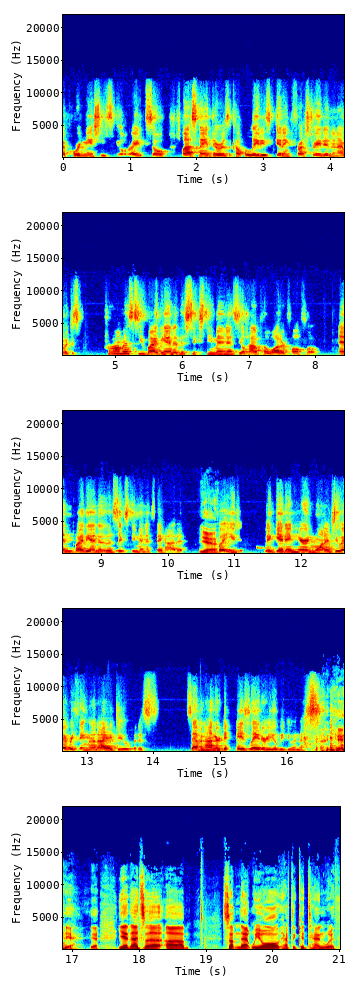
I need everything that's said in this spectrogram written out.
a coordination skill, right? So last night there was a couple ladies getting frustrated, and I would just promise you by the end of the 60 minutes you'll have the waterfall flow. And by the end of the 60 minutes they had it. Yeah. But you just want to get in here and want to do everything that I do, but it's 700 days later you'll be doing this. yeah, yeah, yeah, yeah. That's a um, something that we all have to contend with.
